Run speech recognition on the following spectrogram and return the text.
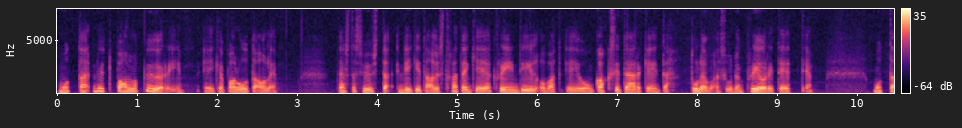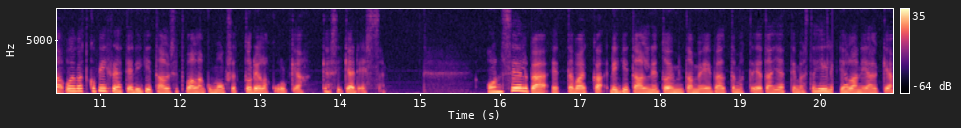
Mutta nyt pallo pyörii, eikä paluuta ole. Tästä syystä digitaalistrategia ja Green Deal ovat EUn kaksi tärkeintä tulevaisuuden prioriteettia. Mutta voivatko vihreät ja digitaaliset vallankumoukset todella kulkea käsi kädessä? On selvää, että vaikka digitaalinen toimintamme ei välttämättä jätä jättimästä hiilijalanjälkeä,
